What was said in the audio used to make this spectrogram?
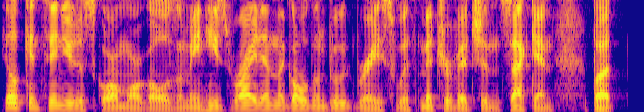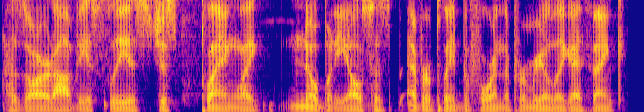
he'll continue to score more goals. I mean, he's right in the Golden Boot race with Mitrovic in second, but Hazard obviously is just playing like nobody else has ever played before in the Premier League, I think.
